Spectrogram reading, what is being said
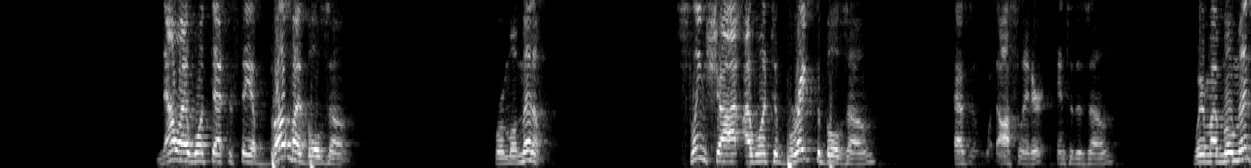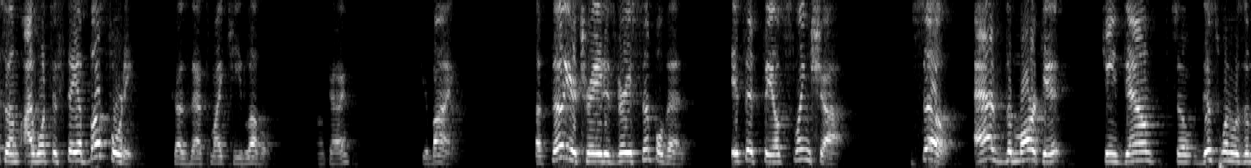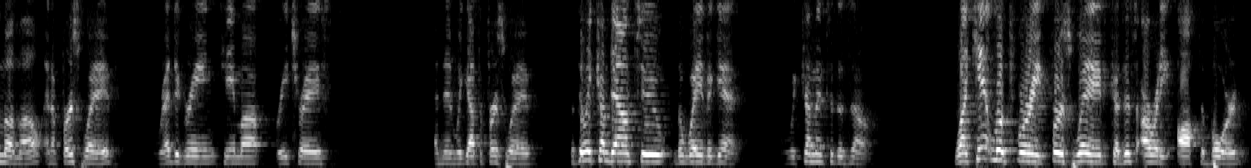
Now I want that to stay above my bull zone for momentum. Slingshot, I want to break the bull zone as oscillator into the zone. Where my momentum, I want to stay above 40 because that's my key level. Okay? If you're buying. A failure trade is very simple then. It's a failed slingshot. So as the market came down, so this one was a Momo and a first wave, red to green, came up, retraced, and then we got the first wave. But then we come down to the wave again. We come into the zone. Well, I can't look for a first wave because it's already off the board.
